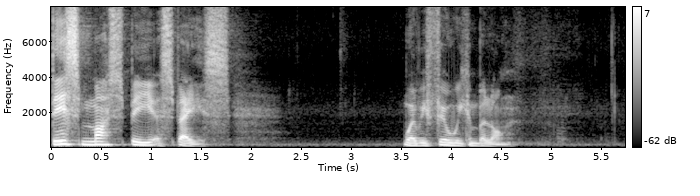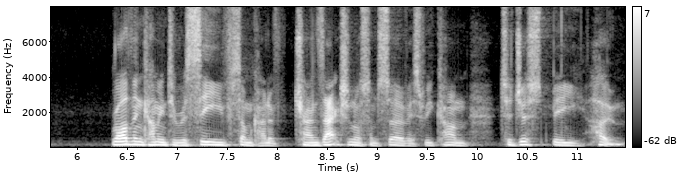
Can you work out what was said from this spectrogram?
This must be a space where we feel we can belong. Rather than coming to receive some kind of transaction or some service, we come to just be home.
